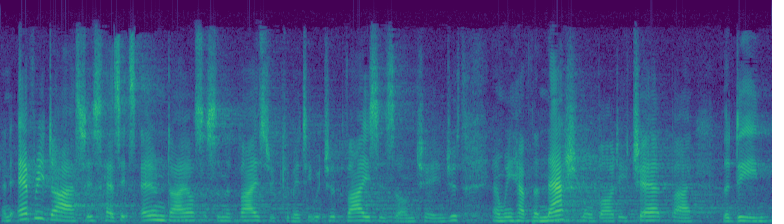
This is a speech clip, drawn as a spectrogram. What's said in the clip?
And every diocese has its own diocesan advisory committee which advises on changes, and we have the national body chaired by the Dean,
